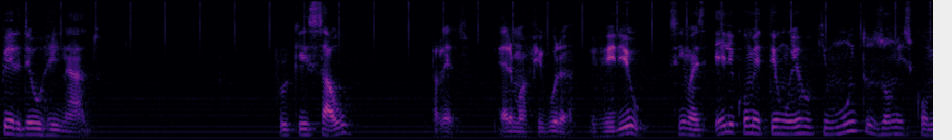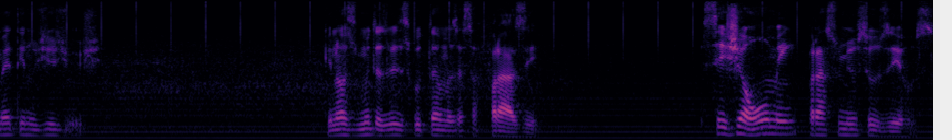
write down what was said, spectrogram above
perdeu o reinado? Porque Saul era uma figura viril, sim, mas ele cometeu um erro que muitos homens cometem nos dias de hoje. Que nós muitas vezes escutamos essa frase: Seja homem para assumir os seus erros.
